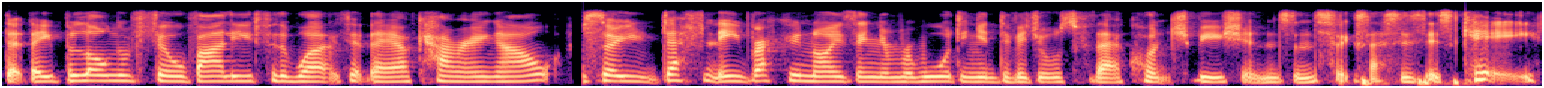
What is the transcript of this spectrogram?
that they belong and feel valued for the work that they are carrying out. So, definitely recognizing and rewarding individuals for their contributions and successes is key.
